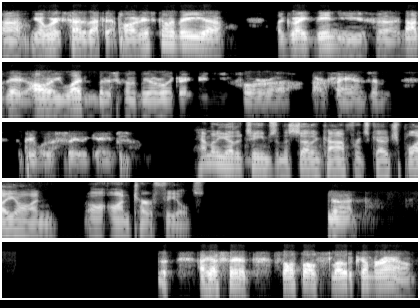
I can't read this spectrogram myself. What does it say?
uh, yeah, we're excited about that part. It's going to be uh, a great venue. Uh, not that it already wasn't, but it's going to be a really great venue for uh, our fans and, and people to see the games. How many other teams in the Southern Conference, Coach, play on on turf fields? None. like I said, softball's slow to come around.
